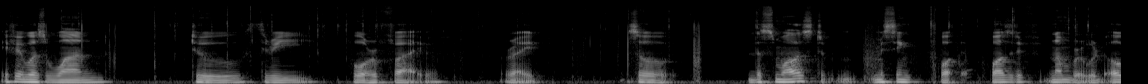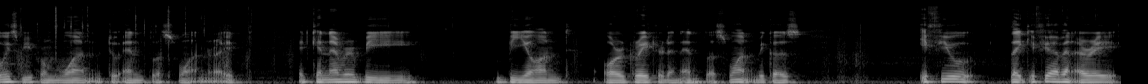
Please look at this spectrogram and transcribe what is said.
if it was one, two, three, four, five, right? So the smallest missing positive number would always be from 1 to n plus 1, right? It can never be beyond or greater than n plus 1 because if you like if you have an array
